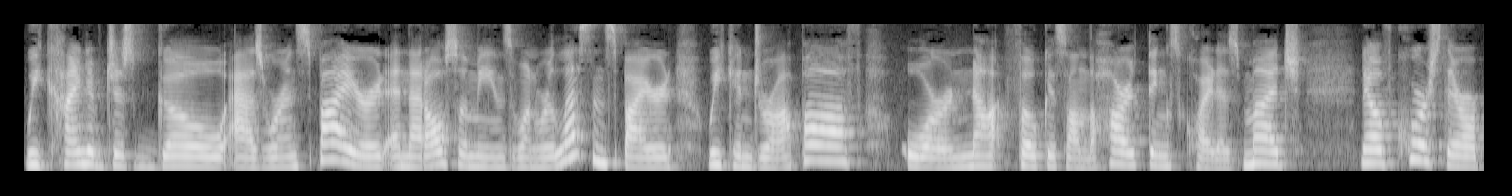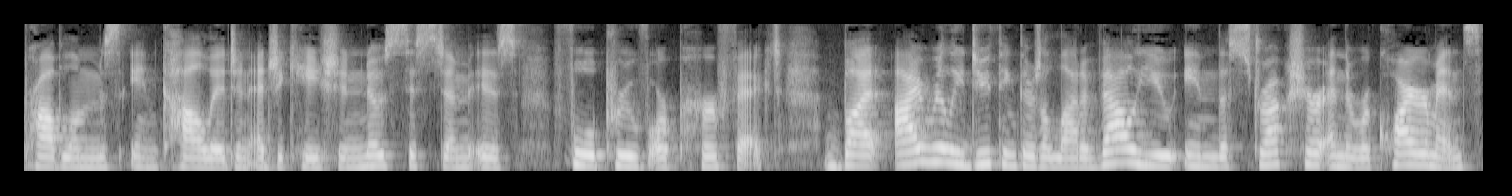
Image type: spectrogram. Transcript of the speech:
We kind of just go as we're inspired, and that also means when we're less inspired, we can drop off or not focus on the hard things quite as much. Now, of course, there are problems in college and education. No system is foolproof or perfect, but I really do think there's a lot of value in the structure and the requirements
